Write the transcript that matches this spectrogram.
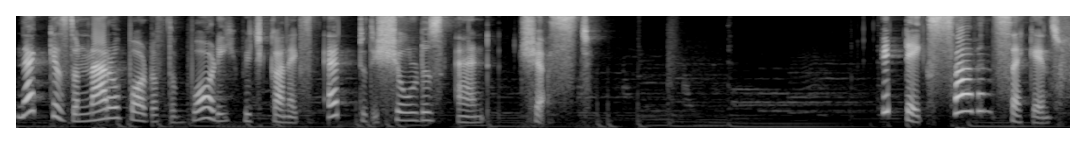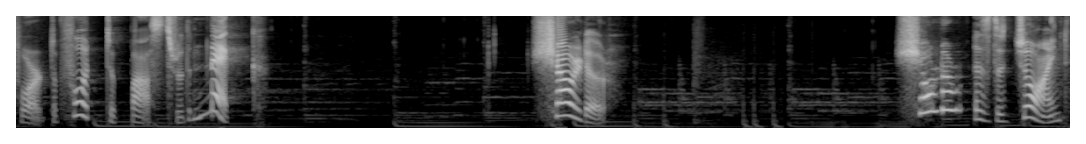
Neck is the narrow part of the body which connects head to the shoulders and chest. It takes 7 seconds for the foot to pass through the neck. Shoulder Shoulder is the joint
